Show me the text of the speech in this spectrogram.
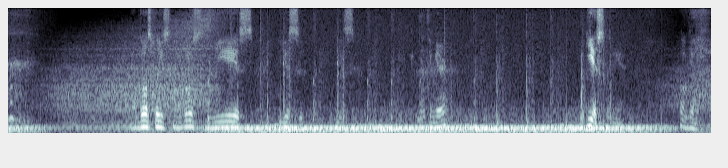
No ghost, please. No ghost. Yes. Yes. Yes. Nothing here? Yes, nothing here. Oh god.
